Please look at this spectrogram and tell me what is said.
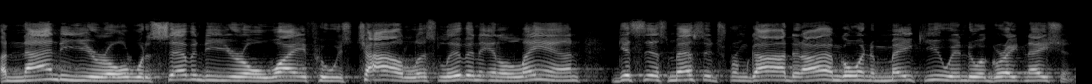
a 90 year old with a 70 year old wife who was childless, living in a land, gets this message from God that I am going to make you into a great nation.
